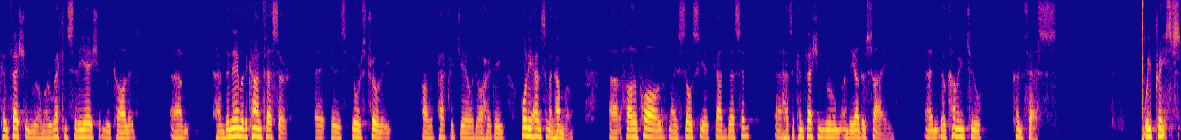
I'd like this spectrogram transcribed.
confession room or reconciliation, we call it. Um, and the name of the confessor uh, is yours truly, Father Patrick J. O'Doherty, holy, handsome, and humble. Uh, Father Paul, my associate, God bless him, uh, has a confession room on the other side, and they're coming to confess. We priests,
